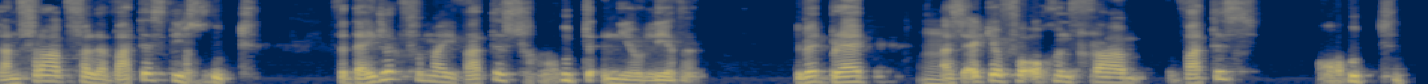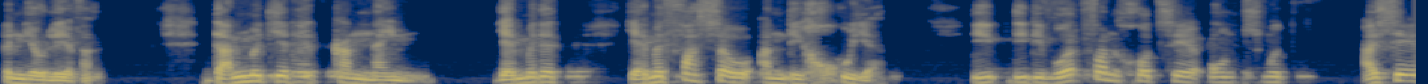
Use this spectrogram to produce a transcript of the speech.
Dan vra ek vir hulle wat is die goed? Verduidelik vir my wat is goed in jou lewe? Jy weet Brad, Mm. as ek jou vanoggend vra wat is goed in jou lewe, dan moet jy dit kan neem. Jy moet dit jy moet vashou aan die goeie. Die die die woord van God sê ons moet hy sê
